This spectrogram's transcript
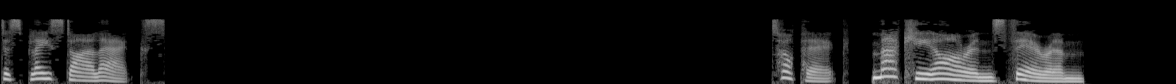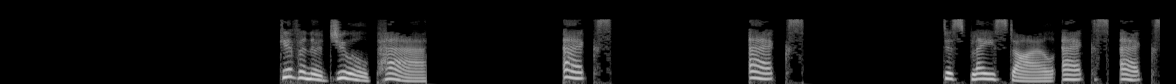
display style X. Topic Mackey-Arens theorem. Given a dual pair x x display style x x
